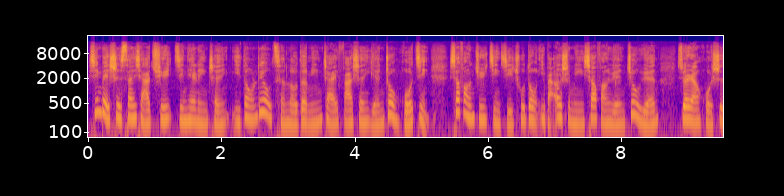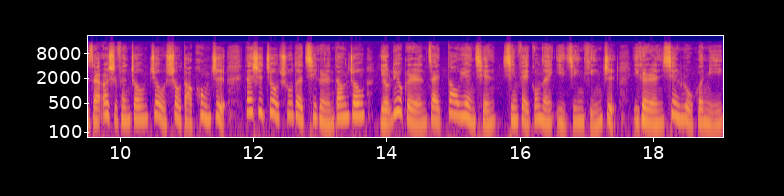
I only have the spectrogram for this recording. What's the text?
新北市三峡区今天凌晨，一栋六层楼的民宅发生严重火警，消防局紧急出动一百二十名消防员救援。虽然火势在二十分钟就受到控制，但是救出的七个人当中，有六个人在到院前心肺功能已经停止，一个人陷入昏迷。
